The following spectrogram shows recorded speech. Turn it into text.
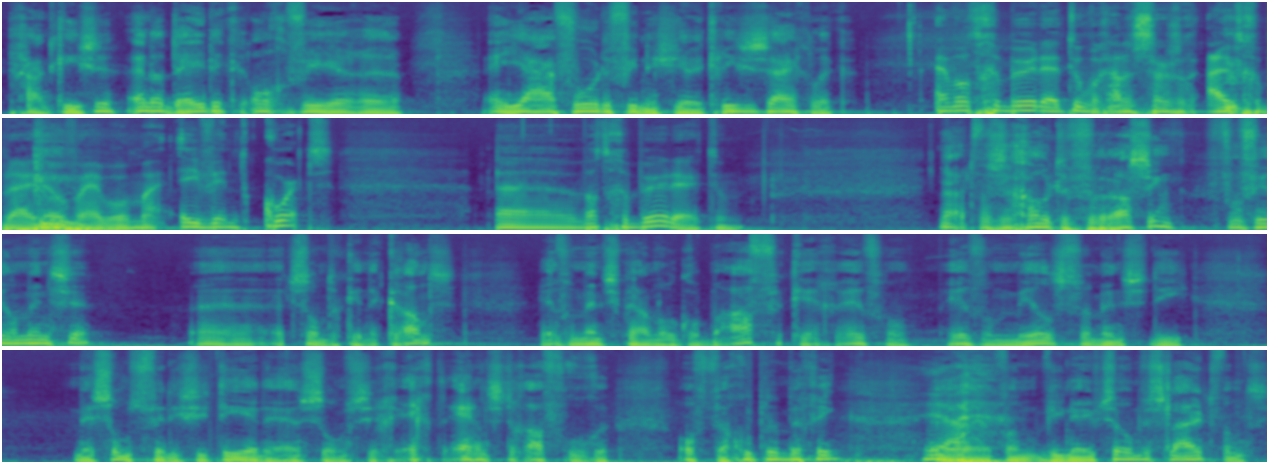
gaan kiezen. En dat deed ik ongeveer uh, een jaar voor de financiële crisis eigenlijk. En wat gebeurde er toen? We gaan het straks nog uitgebreid over hebben. Maar even in het kort. Uh, wat gebeurde er toen? Nou, het was een grote verrassing voor veel mensen. het stond ook in de krant. Heel veel mensen kwamen er ook op me af. Ik kreeg heel veel, heel veel mails van mensen die mij soms feliciteerden en soms zich echt ernstig afvroegen of het wel goed met me ging. Ja. Uh, van wie neemt zo'n besluit? Want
